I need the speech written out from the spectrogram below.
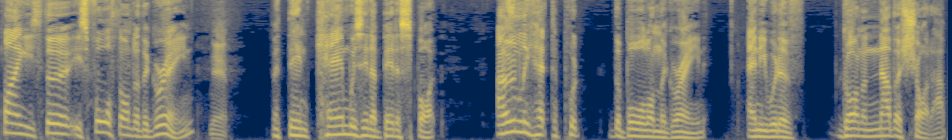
Playing his third, his fourth onto the green. Yeah. But then Cam was in a better spot. Only had to put the ball on the green, and he would have gone another shot up,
